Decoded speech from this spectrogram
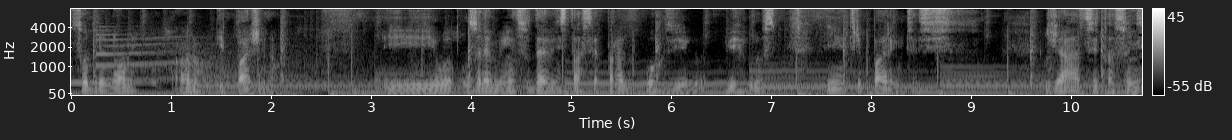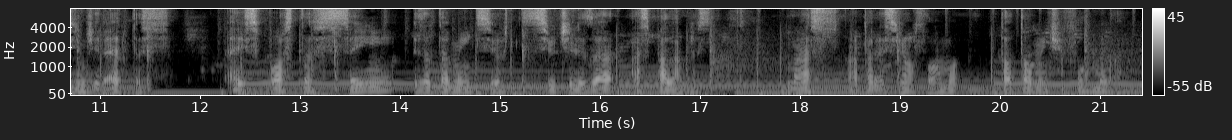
sobrenome, ano e página. E os elementos devem estar separados por vírgulas e entre parênteses. Já as citações indiretas é exposta sem exatamente se, utilizar as palavras, mas aparece de uma forma totalmente formulada.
